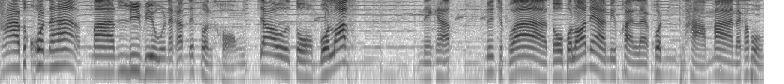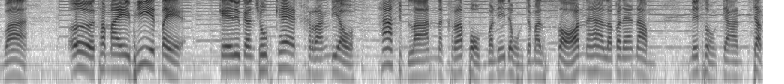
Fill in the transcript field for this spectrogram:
พาทุกคนนะฮะมารีวิวนะครับในส่วนของเจ้าตัวของโบลอสนะครับเนื่องจากว่าตัวโบลอสเนี่ยมีใครหลายคนถามมานะครับผมว่าเออทำไมพี่เตะเกมเดียวกันชุบแค่ครั้งเดียว 50 ล้านนะครับผมวันนี้เดี๋ยวผมจะมาสอนนะฮะแล้วก็แนะนำในส่วนการจัด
